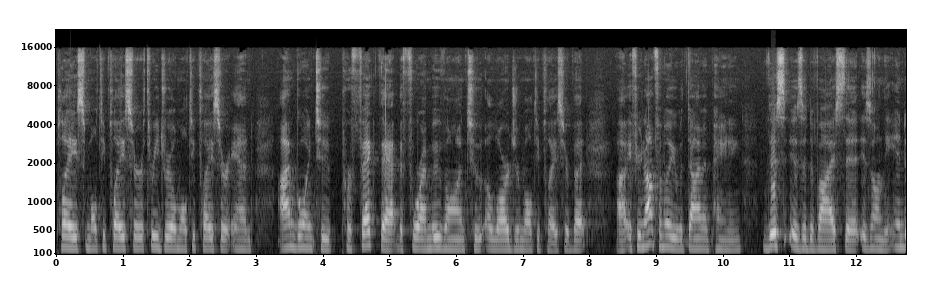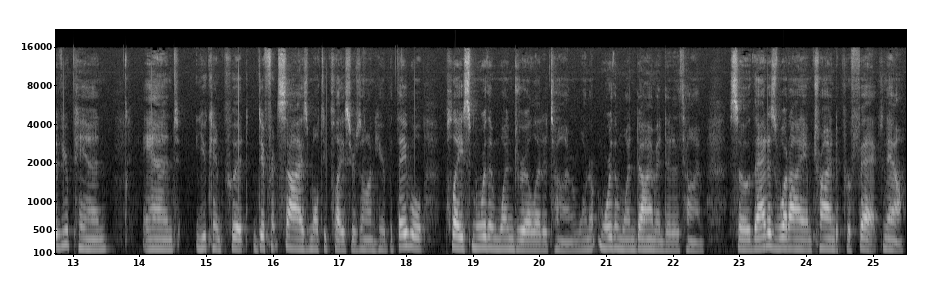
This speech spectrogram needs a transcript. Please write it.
place multi-placer, three drill multi-placer and I'm going to perfect that before I move on to a larger multi-placer. But uh, if you're not familiar with diamond painting, this is a device that is on the end of your pen and you can put different size multi-placers on here, but they will place more than one drill at a time, or more than one diamond at a time. So that is what I am trying to perfect. Now,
